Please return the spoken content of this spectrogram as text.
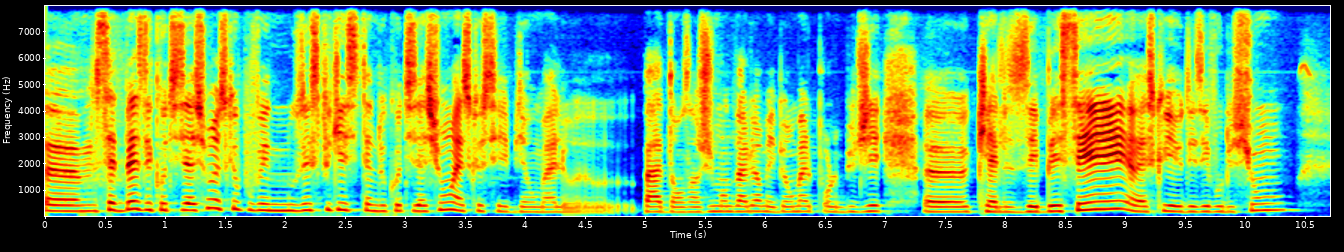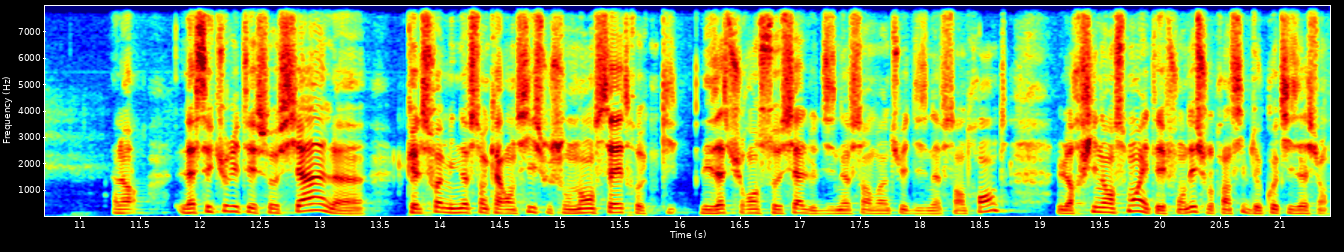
Euh, cette baisse des cotisations, est-ce que vous pouvez nous expliquer le système de cotisation? Est-ce que c'est bien ou mal, euh, pas dans un jugement de valeur, mais bien ou mal pour le budget qu'elles aient baissé? Est-ce qu'il y a eu des évolutions? Alors, la sécurité sociale, qu'elle soit 1946 ou son ancêtre, les assurances sociales de 1928-1930, leur financement était fondé sur le principe de cotisation,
